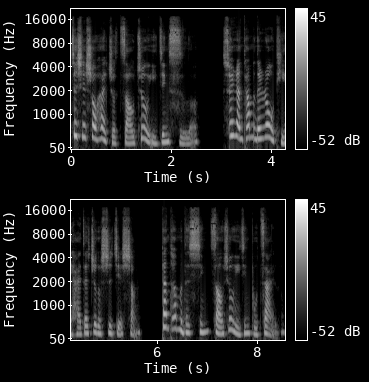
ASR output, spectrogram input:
这些受害者早就已经死了，虽然他们的肉体还在这个世界上，但他们的心早就已经不在了。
